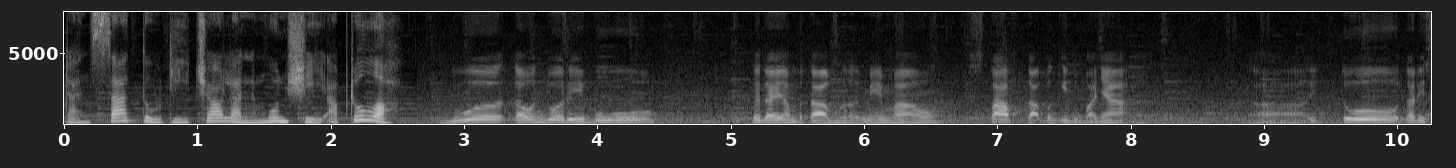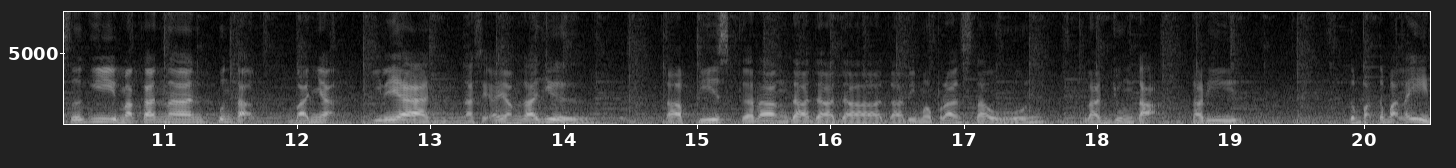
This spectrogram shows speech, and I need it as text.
dan satu di Jalan Munshi Abdullah. Dua tahun 2000, kedai yang pertama memang staff tak begitu banyak. Uh, itu dari segi makanan pun tak banyak pilihan nasi ayam saja. Tapi sekarang dah dah dah dah 5 tahun, Lanjung tak dari tempat-tempat lain.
